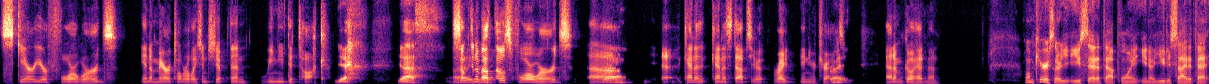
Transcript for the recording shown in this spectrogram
scarier four words in a marital relationship than we need to talk. Yeah. Yes. Something about those four words uh kind of kind of stops you right in your tracks. Right. Adam, go ahead, man. Well, I'm curious, Larry. You said at that point, you know, you decided that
